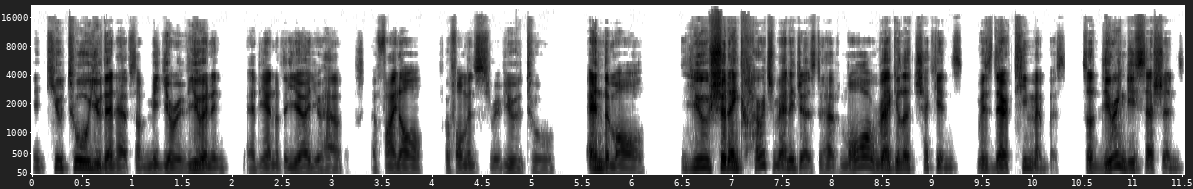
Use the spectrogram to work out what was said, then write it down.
in Q2, you then have some mid year review, and in, at the end of the year, you have a final performance review to end them all. You should encourage managers to have more regular check ins with their team members. So, during these sessions,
